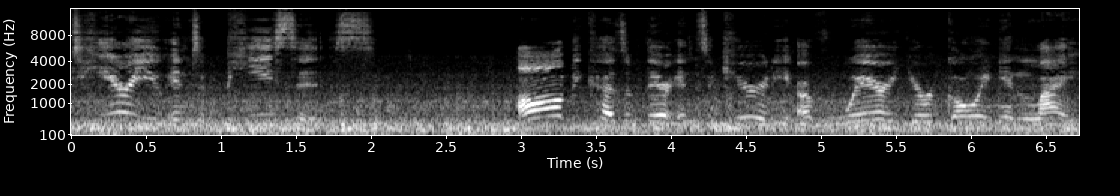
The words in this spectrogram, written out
tear you into pieces. all because of their insecurity of where you're going in life.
